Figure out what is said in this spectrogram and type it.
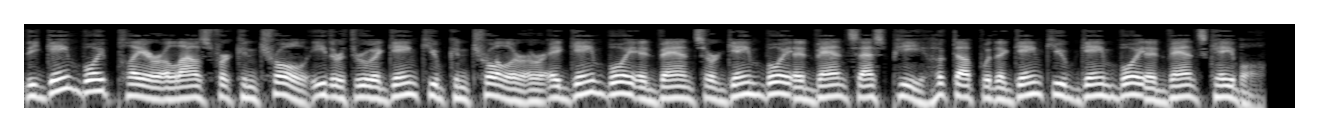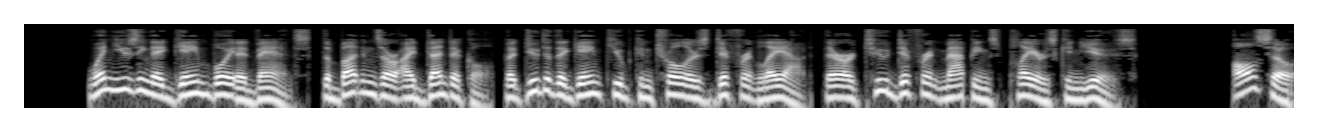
The Game Boy Player allows for control either through a GameCube controller or a Game Boy Advance or Game Boy Advance SP hooked up with a GameCube Game Boy Advance cable. When using a Game Boy Advance, the buttons are identical, but due to the GameCube controller's different layout, there are two different mappings players can use. Also,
